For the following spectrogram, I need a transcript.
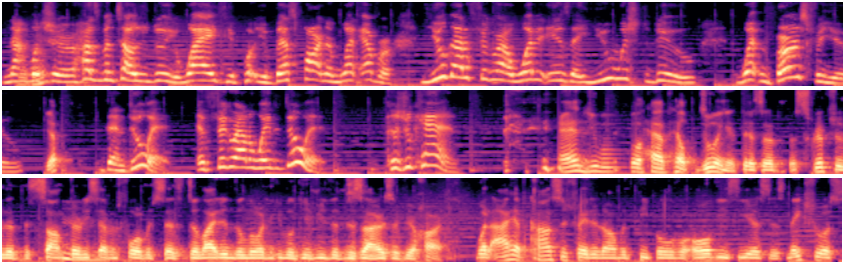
not mm-hmm. what your husband tells you to do your wife your your best partner whatever. You got to figure out what it is that you wish to do what burns for you yep then do it and figure out a way to do it because you can and you will have help doing it. There's a, a scripture that the Psalm mm. 37 4, which says, Delight in the Lord, and he will give you the desires of your heart. What I have concentrated on with people over all these years is make sure it's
